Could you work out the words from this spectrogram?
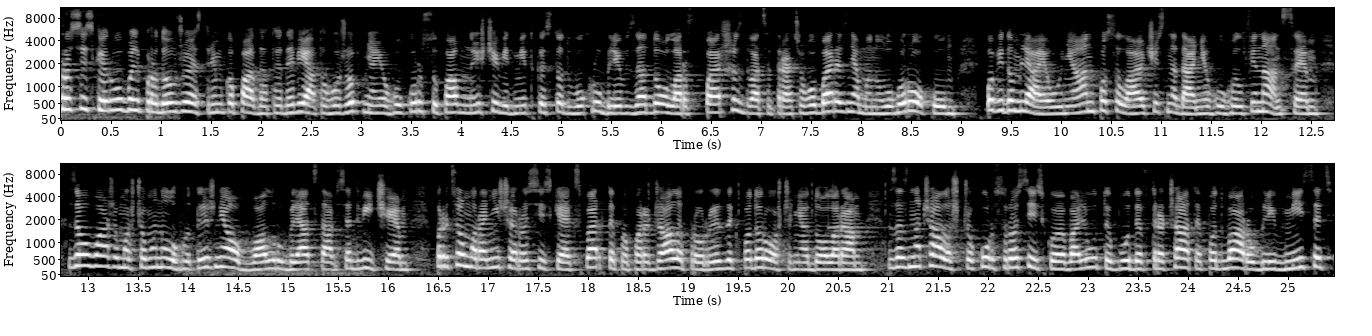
Російський рубль продовжує стрімко падати. 9 жовтня його курс упав нижче відмітки 102 рублів за долар. Вперше з 23 березня минулого року. Повідомляє Уніан, посилаючись на дані Google Фінанси. Зауважимо, що минулого тижня обвал рубля стався двічі. При цьому раніше російські експерти попереджали про ризик подорожчання долара. Зазначали, що курс російської валюти буде втрачати по 2 рублі в місяць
